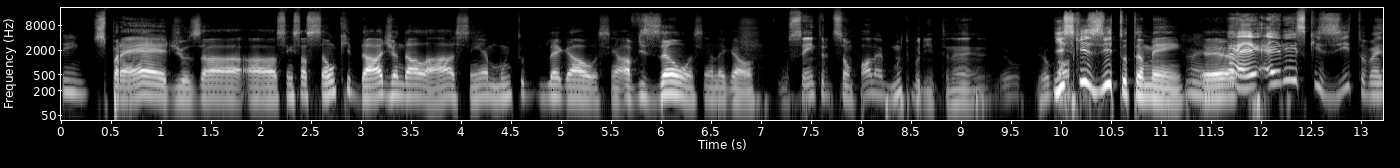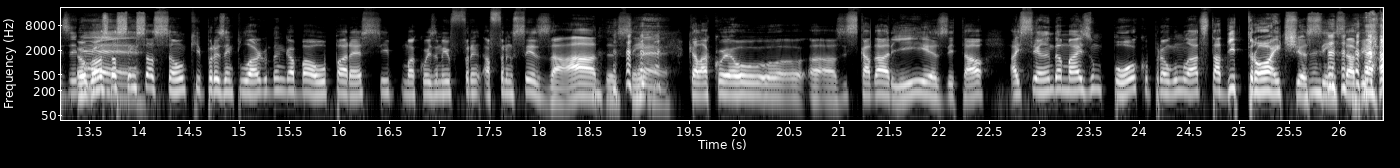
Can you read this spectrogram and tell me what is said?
Sim. Os prédios, a, a sensação que dá de andar lá, assim, é muito legal, assim. A visão, assim, é legal. o centro de São Paulo é muito bonito, né? Eu, eu E gosto. esquisito também. É. É, É, ele é esquisito, mas ele Eu gosto da é- sensação que, por exemplo, o Largo do Angabaú parece uma coisa meio fran afrancesada, assim. É. Aquela coisa, o- as escadarias e tal. Aí você anda mais um pouco pra algum lado, você tá Detroit, assim, sabe? Tipo,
